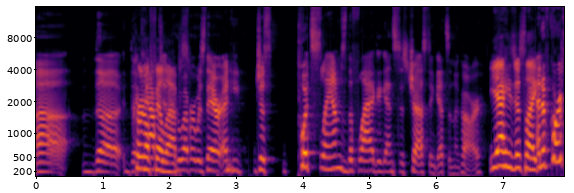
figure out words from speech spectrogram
uh the, the Colonel captain, Phillips. whoever was there, and he just puts slams the flag against his chest and gets in the car. yeah, he's just like and of course,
